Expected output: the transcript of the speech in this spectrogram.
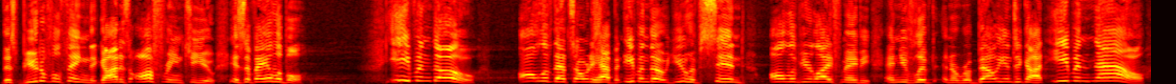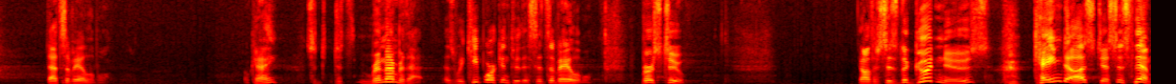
This beautiful thing that God is offering to you is available. Even though all of that's already happened, even though you have sinned all of your life, maybe, and you've lived in a rebellion to God, even now, that's available. Okay? So just remember that as we keep working through this. It's available. Verse 2. The author says, The good news came to us just as to them.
